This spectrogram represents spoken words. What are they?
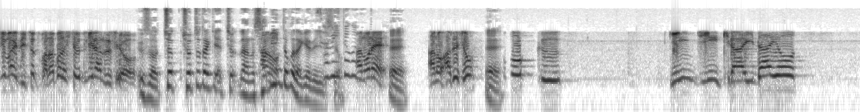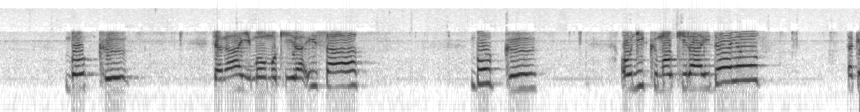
時前でちょっとバラバラしてる時なんですよ。嘘。ちょ、ちょっとだけ、ちょ、あの、サビんとこだけでいいですよサビん。とこあのね、ええ。あの、あれでしょ？ええ僕、人参嫌いだよ。僕、じゃがいもも嫌いさ。僕、お肉も嫌いだよ。だけ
